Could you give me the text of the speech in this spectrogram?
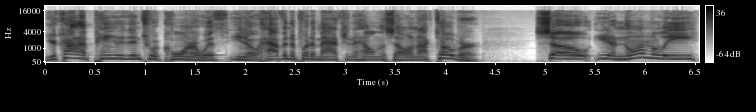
you're kind of painted into a corner with you know having to put a match in a Hell in a Cell in October. So you know, normally.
